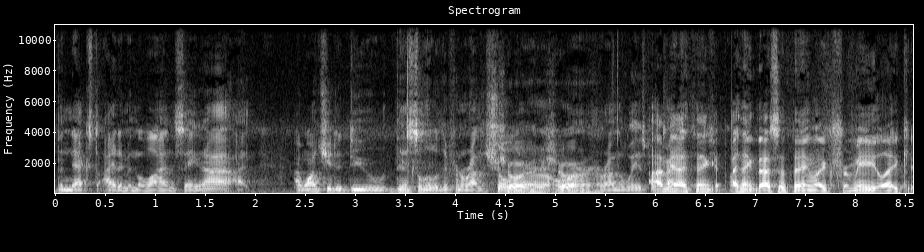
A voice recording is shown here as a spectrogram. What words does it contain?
the next item in the line, saying, ah, I, want you to do this a little different around the shoulder sure, sure. or around the waist. What I mean, I kinds of things think I think that's the thing. Like for me, like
